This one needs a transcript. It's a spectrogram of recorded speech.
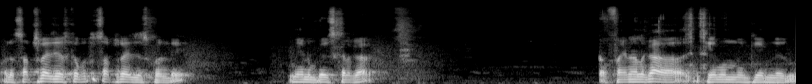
వాళ్ళు సబ్స్క్రైబ్ చేసుకోకపోతే సబ్స్క్రైబ్ చేసుకోండి. నేను బేసికల్గా ఫైనల్గా ఇంకేముంది ఇంకేం లేదు.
